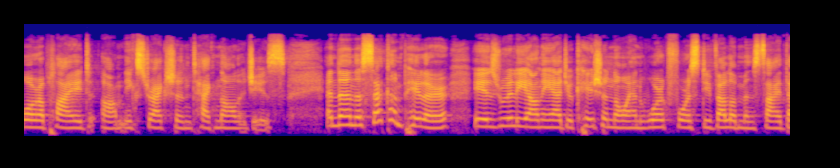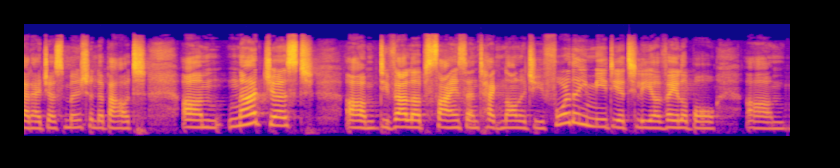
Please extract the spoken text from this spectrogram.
or applied um, extraction technologies. And then the second pillar is really on the educational and workforce development side that I just mentioned about. Um, not just um, develop science and technology for the immediately available um,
